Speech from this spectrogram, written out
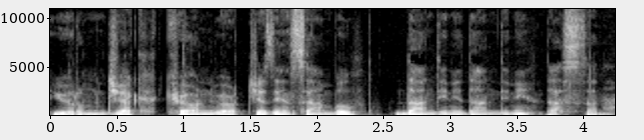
yorumlayacak Köln World Jazz Ensemble Dandini Dandini Dastana.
